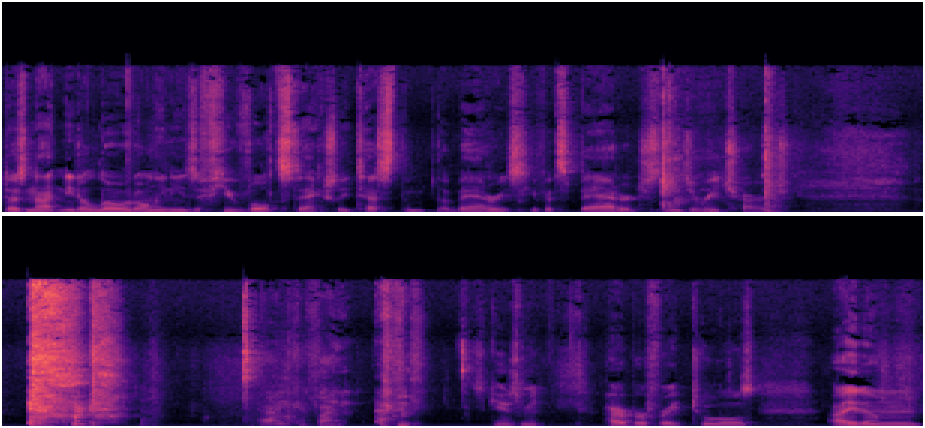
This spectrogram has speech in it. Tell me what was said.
Does not need a load, only needs a few volts to actually test the, the battery, see if it's bad or just needs a recharge. uh, you can find it, excuse me, Harbor Freight Tools, item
